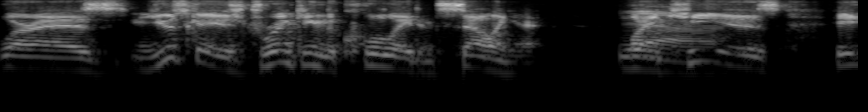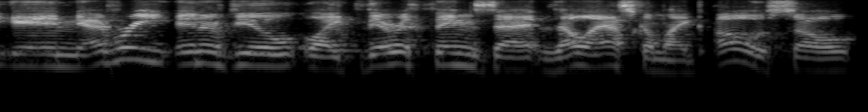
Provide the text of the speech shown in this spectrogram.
whereas Yusuke is drinking the Kool Aid and selling it. Like Yeah. he is he, in every interview, like there are things that they'll ask him, like, "Oh, so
